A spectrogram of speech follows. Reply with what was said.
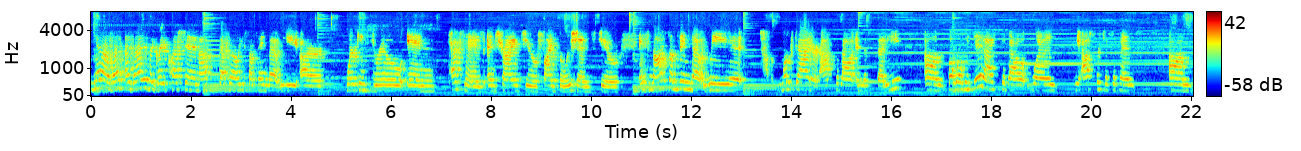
Yeah, that, that is a great question, and that's definitely something that we are working through in Texas and trying to find solutions to. It's not something that we looked at or asked about in the study, um, but what we did ask about was we asked participants um,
